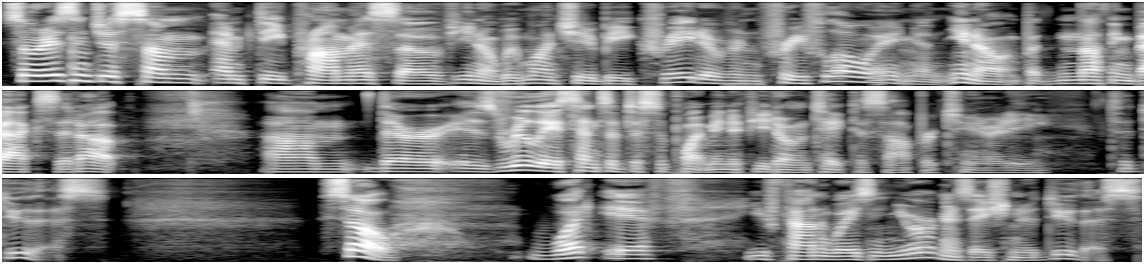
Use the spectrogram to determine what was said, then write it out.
So it isn't just some empty promise of, you know, we want you to be creative and free flowing and, you know, but nothing backs it up. Um, there is really a sense of disappointment if you don't take this opportunity to do this. So, what if you found ways in your organization to do this?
